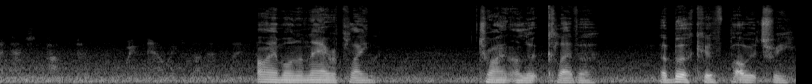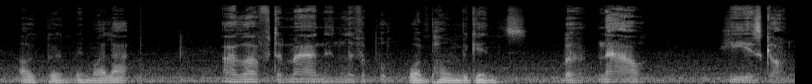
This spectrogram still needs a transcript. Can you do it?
Attention, Pastor, we've now reached our. I am on an aeroplane, trying to look clever, a book of poetry open in my lap. I loved a man in Liverpool. One poem begins, but now he is gone, and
